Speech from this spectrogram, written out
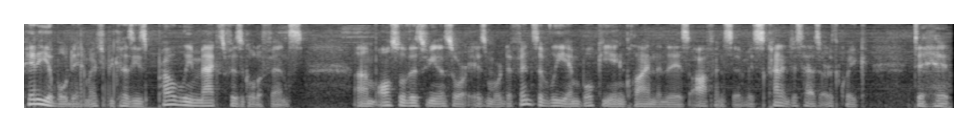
pitiable damage because he's probably max physical defense. Um, also, this Venusaur is more defensively and bulky inclined than it is offensive. It kind of just has Earthquake to hit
